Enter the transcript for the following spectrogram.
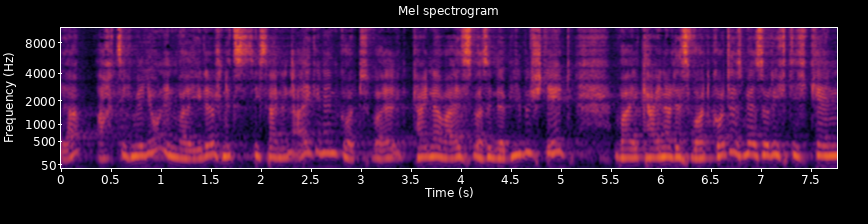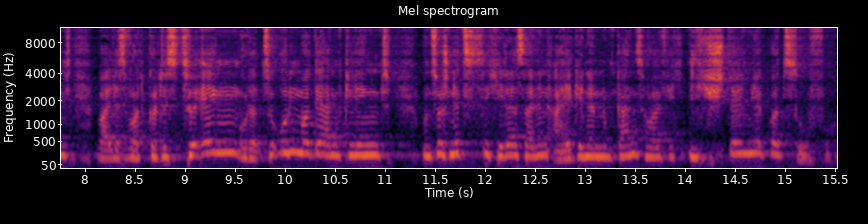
Ja, 80 Millionen, weil jeder schnitzt sich seinen eigenen Gott, weil keiner weiß, was in der Bibel steht, weil keiner das Wort Gottes mehr so richtig kennt, weil das Wort Gottes zu eng oder zu unmodern klingt. Und so schnitzt sich jeder seinen eigenen und ganz häufig, ich stelle mir Gott so vor.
